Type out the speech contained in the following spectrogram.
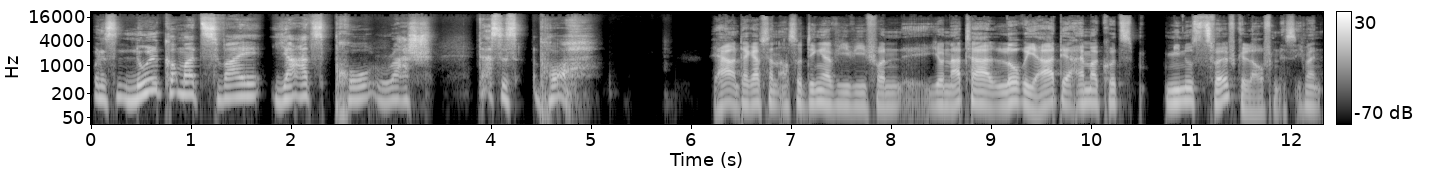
und es sind 0,2 Yards pro Rush. Das ist, boah. Ja, und da gab es dann auch so Dinger wie, wie von Jonathan Loria, der einmal kurz minus 12 gelaufen ist. Ich meine,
